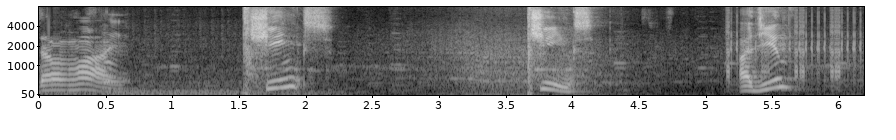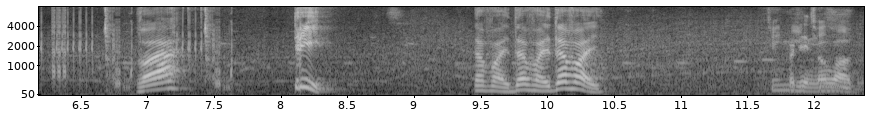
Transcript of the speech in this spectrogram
Давай. Чинкс. Чинкс. Один. Два. Три. Давай, давай, давай. Тяни, Блин, ну тяни. ладно.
